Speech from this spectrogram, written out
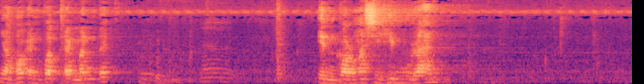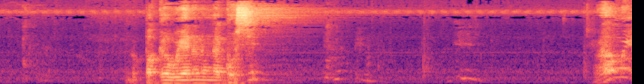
nyaho entertainment deh informasi hiburan. Pegawaian nu ngagosip. Rame.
